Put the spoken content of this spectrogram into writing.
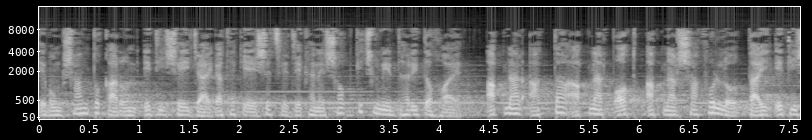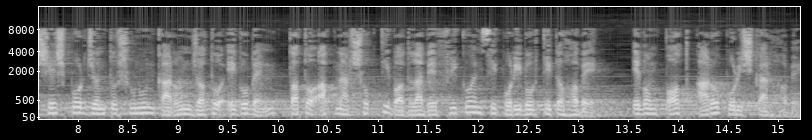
এবং শান্ত, কারণ এটি সেই জায়গা থেকে এসেছে যেখানে সবকিছু নির্ধারিত হয়। আপনার আত্মা, আপনার পথ, আপনার সাফল্য, তাই এটি শেষ পর্যন্ত শুনুন, কারণ যত এগোবেন, তত আপনার শক্তি বদলাবে, ফ্রিকোয়েন্সি পরিবর্তিত হবে এবং পথ আরও পরিষ্কার হবে।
